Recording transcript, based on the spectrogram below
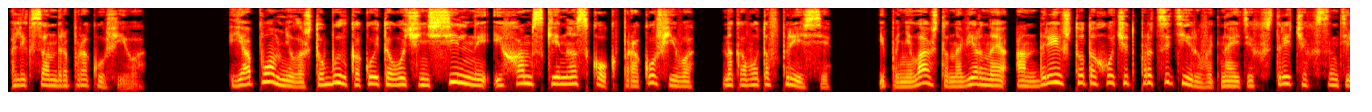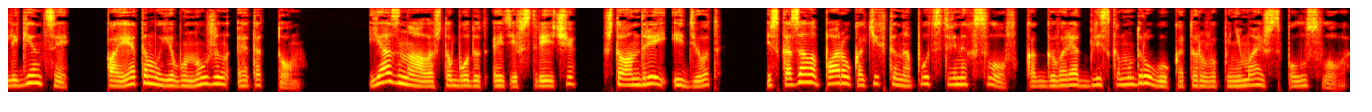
Александра Прокофьева?» Я помнила, что был какой-то очень сильный и хамский наскок Прокофьева на кого-то в прессе, и поняла, что, наверное, Андрей что-то хочет процитировать на этих встречах с интеллигенцией, поэтому ему нужен этот том. Я знала, что будут эти встречи, что Андрей идет, и сказала пару каких-то напутственных слов, как говорят близкому другу, которого понимаешь с полуслова.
